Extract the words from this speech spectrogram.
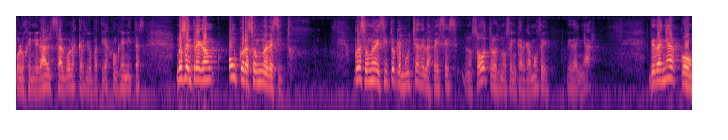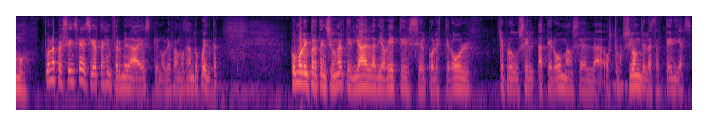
por lo general, salvo las cardiopatías congénitas, nos entregan un corazón nuevecito. Un corazón nuevecito que muchas de las veces nosotros nos encargamos de, de dañar. ¿De dañar cómo? Con la presencia de ciertas enfermedades que no les vamos dando cuenta, como la hipertensión arterial, la diabetes, el colesterol, que produce el ateroma, o sea, la obstrucción de las arterias,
